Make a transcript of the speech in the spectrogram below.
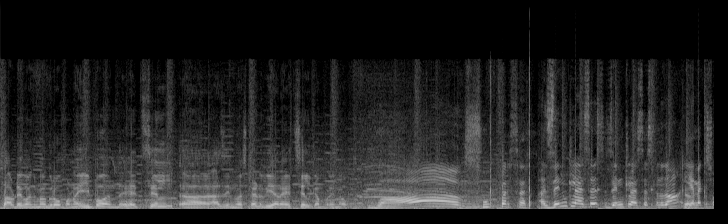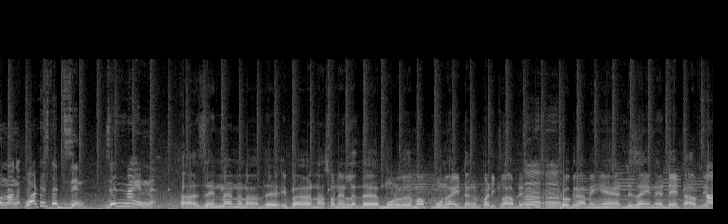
ஸோ அப்படியே கொஞ்சமாக க்ரோ பண்ணேன். இப்போ வந்து HCL as invested we are HCL company no wow super sir Zen classes Zen கிளாஸஸ்னு தான் எனக்கு சொன்னாங்க. வாட் இஸ் தட் ஜென் ஜென்னா என்ன? ஜென் என்னன்னா வந்து இப்போ நான் சொன்னேன்ல இந்த மூணு விதமாக மூணு ஐட்டங்கள் படிக்கலாம் அப்படின்னு. ப்ரோக்ராமிங்கு டிசைனு டேட்டா அப்படின்னு.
